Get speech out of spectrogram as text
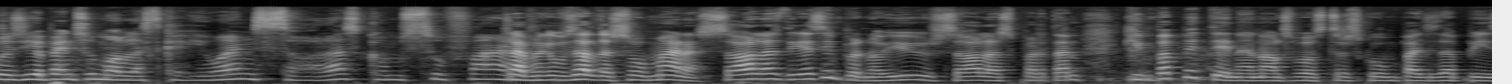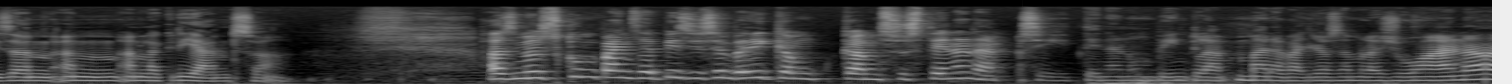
pues jo penso molt, les que viuen soles, com s'ho fan? Clar, perquè vosaltres sou mares soles, diguéssim, però no viu soles. Per tant, quin paper tenen els vostres companys de pis en, en, en la criança? Els meus companys de pis, jo sempre dic que em, que em sostenen, a, o sigui, tenen un vincle meravellós amb la Joana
